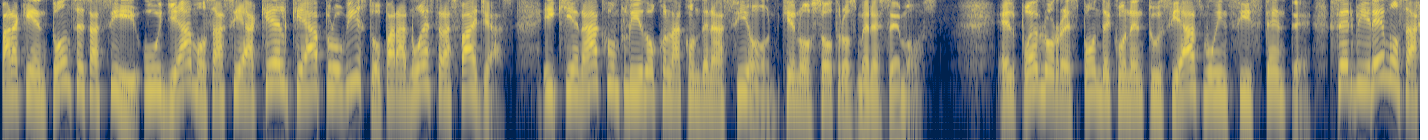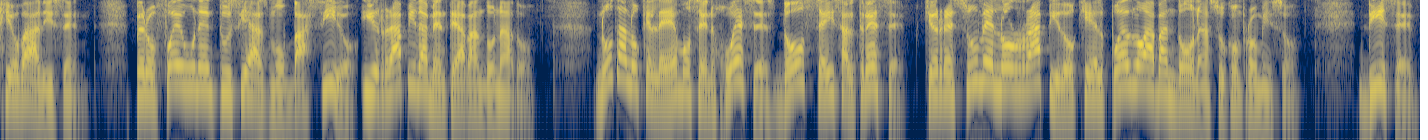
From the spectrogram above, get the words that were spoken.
para que entonces así huyamos hacia aquel que ha provisto para nuestras fallas y quien ha cumplido con la condenación que nosotros merecemos. El pueblo responde con entusiasmo insistente, serviremos a Jehová, dicen, pero fue un entusiasmo vacío y rápidamente abandonado. Nota lo que leemos en jueces 2, 6 al 13 que resume lo rápido que el pueblo abandona su compromiso. Dice,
